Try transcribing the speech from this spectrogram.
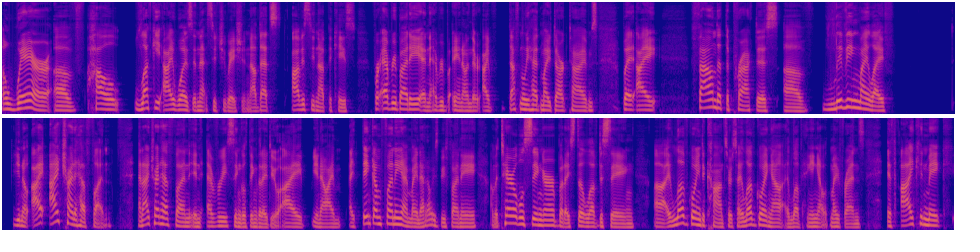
aware of how lucky I was in that situation. Now, that's obviously not the case for everybody, and everybody, you know, and there, I've definitely had my dark times, but I found that the practice of living my life you know, I, I try to have fun and I try to have fun in every single thing that I do. I, you know, I'm, I think I'm funny. I might not always be funny. I'm a terrible singer, but I still love to sing. Uh, I love going to concerts. I love going out. I love hanging out with my friends. If I can make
